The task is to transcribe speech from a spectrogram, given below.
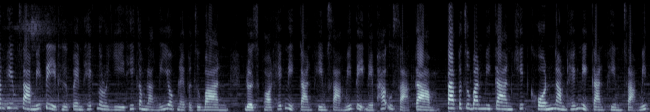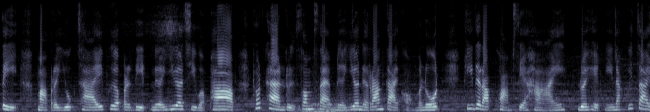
การพิมพ์ 3 มิติถือเป็นเทคโนโลยีที่กำลังนิยมในปัจจุบัน โดยเฉพาะเทคนิคการพิมพ์ 3 มิติในภาคอุตสาหกรรม แต่ปัจจุบันมีการคิดค้นนำเทคนิคการพิมพ์ 3 มิติ มาประยุกต์ใช้เพื่อประดิษฐ์เนื้อเยื่อชีวภาพ ทดแทนหรือซ่อมแซมเนื้อเยื่อในร่างกายของมนุษย์ ที่ได้รับความเสียหาย โดยเหตุนี้นักวิจัย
